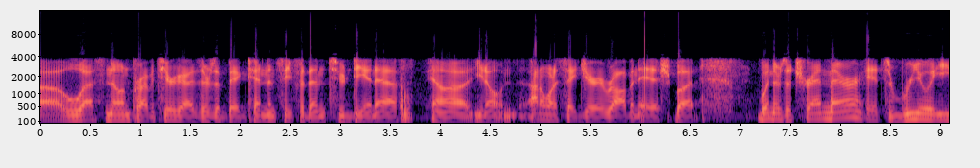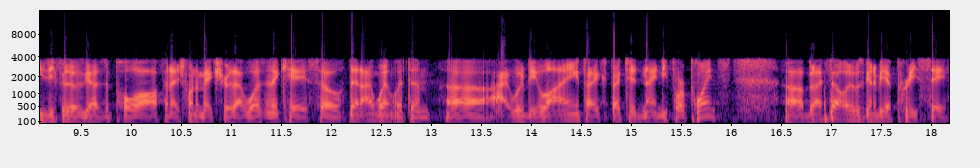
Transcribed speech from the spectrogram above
uh, less known privateer guys. There's a big tendency for them to DNF. Uh, you know, I don't want to say Jerry Robin ish, but when there's a trend there, it's really easy for those guys to pull off, and I just want to make sure that wasn't the case. So then I went with them. Uh, I would be lying if I expected 94 points. uh, but I felt it was going to be a pretty safe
